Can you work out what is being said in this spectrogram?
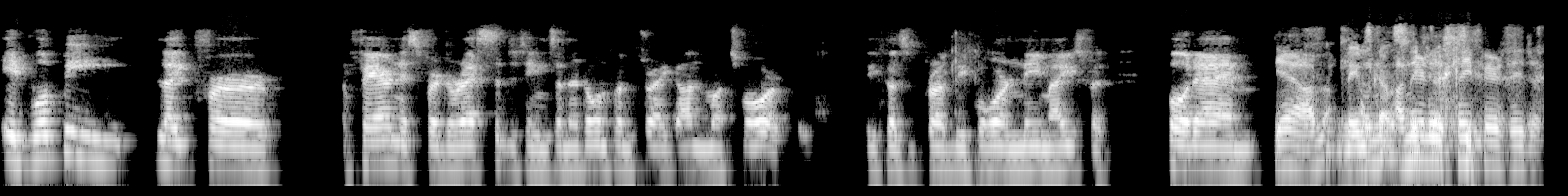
It would be like for fairness for the rest of the teams, and I don't want to drag on much more because it's probably boring name out of it. But um, yeah, I'm, I'm, I'm nearly asleep here, TJ.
